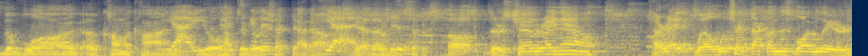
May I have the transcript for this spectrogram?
the vlog of Comic Con? Yeah, you- you'll have to go gonna- check that out. yeah. yeah, that'll be a separate. Oh, there's Chad right now. All right, well, we'll check back on this vlog later.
